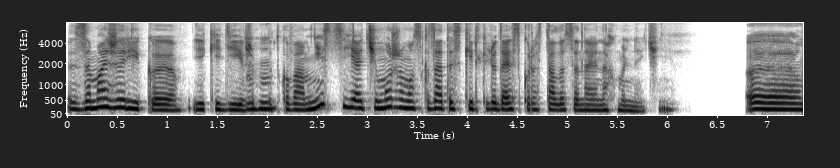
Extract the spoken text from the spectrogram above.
За майже рік, е, який діє вже податкова амністія, чи можемо сказати, скільки людей скористалося нею на Хмельниччині? Е,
